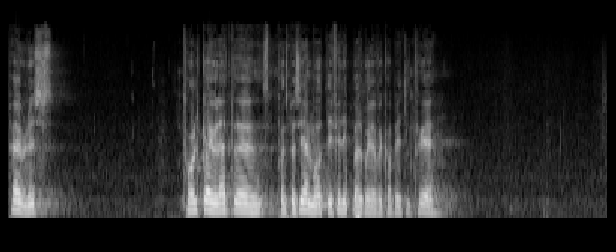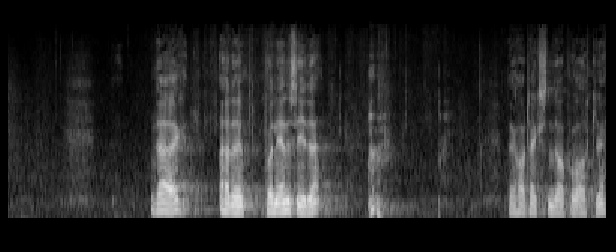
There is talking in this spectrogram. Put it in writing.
Paulus tolker jo dette på en spesiell måte i Filipperbrevet kapittel 3. Der er det på den ene side Dere har teksten da på arket.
